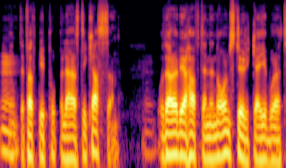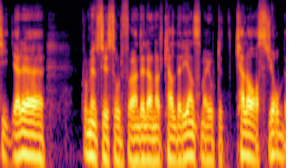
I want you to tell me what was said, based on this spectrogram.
mm. inte för att bli populärast i klassen. Mm. Och där har vi haft en enorm styrka i våra tidigare kommunstyrelseordförande Lennart Kalderén som har gjort ett kalasjobb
